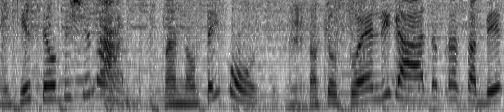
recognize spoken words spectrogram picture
tem que ser obstinado, mas não tem moço. É. Só que eu tô é ligada para saber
